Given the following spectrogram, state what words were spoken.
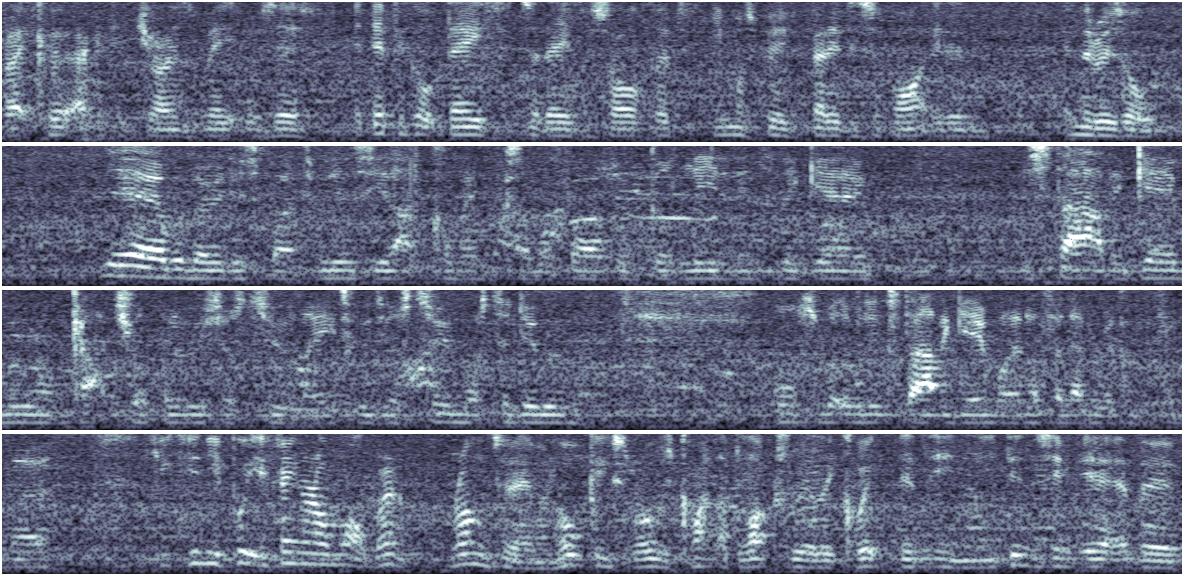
Right, Kurt Haggerty joins me. It was a, a difficult day for today for Salford. You must be very disappointed in, in the result. Yeah, we're very disappointed. We didn't see that coming because I'm afraid we were good leading into the game. The start of the game, we were on catch up, and it was just too late. We just too much to do, and ultimately we didn't start the game well enough and never recovered from there. Can you put your finger on what went wrong today? I mean, Hull Kingston Rovers quite the blocks really quick, didn't he? And you didn't seem to ever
